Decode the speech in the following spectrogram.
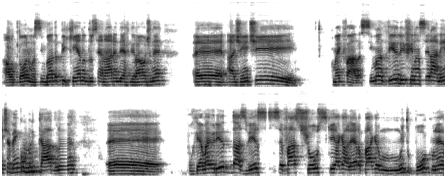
autônoma, assim, banda pequena do cenário underground, né? É, a gente, como é que fala? Se manter ali financeiramente é bem complicado, né? É, porque a maioria das vezes você faz shows que a galera paga muito pouco, né?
